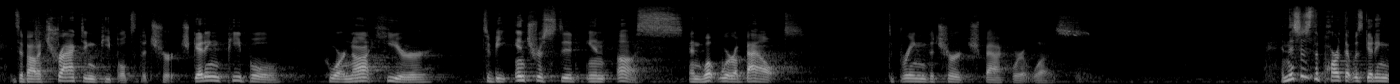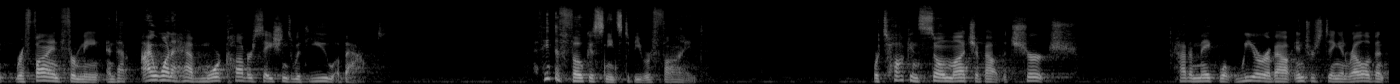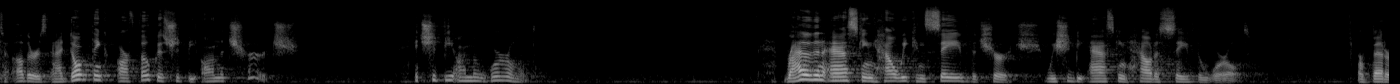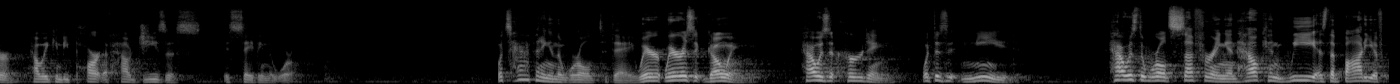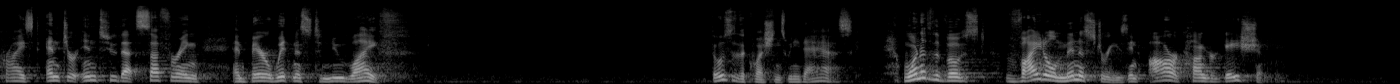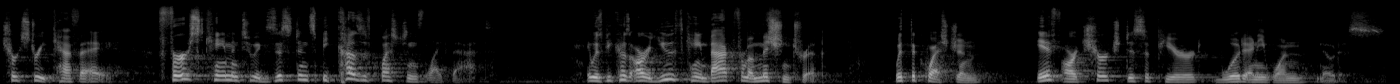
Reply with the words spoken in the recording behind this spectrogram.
It's about attracting people to the church, getting people who are not here to be interested in us and what we're about to bring the church back where it was. And this is the part that was getting refined for me and that I want to have more conversations with you about. I think the focus needs to be refined. We're talking so much about the church, how to make what we are about interesting and relevant to others, and I don't think our focus should be on the church. It should be on the world. Rather than asking how we can save the church, we should be asking how to save the world. Or better, how we can be part of how Jesus is saving the world. What's happening in the world today? Where, where is it going? How is it hurting? What does it need? How is the world suffering, and how can we, as the body of Christ, enter into that suffering and bear witness to new life? Those are the questions we need to ask. One of the most vital ministries in our congregation, Church Street Cafe, first came into existence because of questions like that. It was because our youth came back from a mission trip with the question if our church disappeared, would anyone notice?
